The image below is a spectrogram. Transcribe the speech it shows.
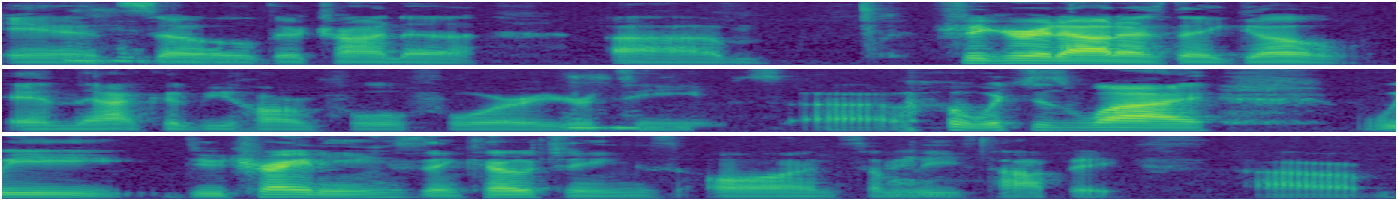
and mm-hmm. so they're trying to um, figure it out as they go, and that could be harmful for your mm-hmm. teams. Uh, which is why we do trainings and coachings on some right. of these topics. Um,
